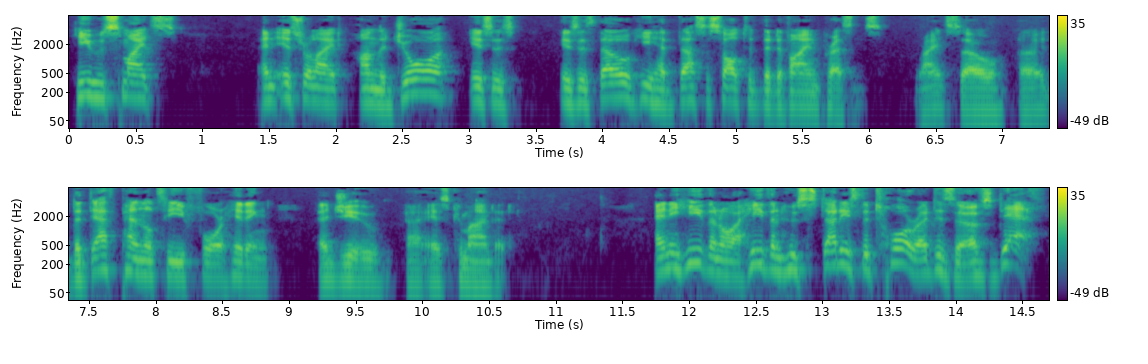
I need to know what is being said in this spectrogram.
He who smites an Israelite on the jaw is as, is as though he had thus assaulted the divine presence. Right. So uh, the death penalty for hitting a Jew uh, is commanded. Any heathen or a heathen who studies the Torah deserves death.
